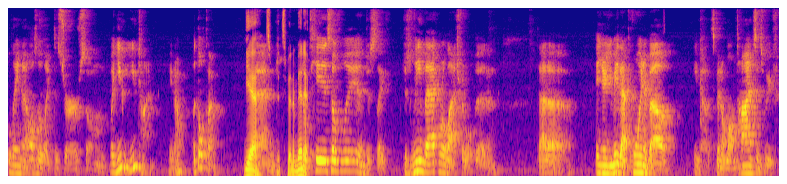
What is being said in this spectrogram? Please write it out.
Elena also like deserve some like you you time, you know, adult time. yeah it's, it's been a minute. kids, hopefully, and just like just lean back and relax for a little bit, and that uh, and you know, you made that point about you know it's been a long time since we've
